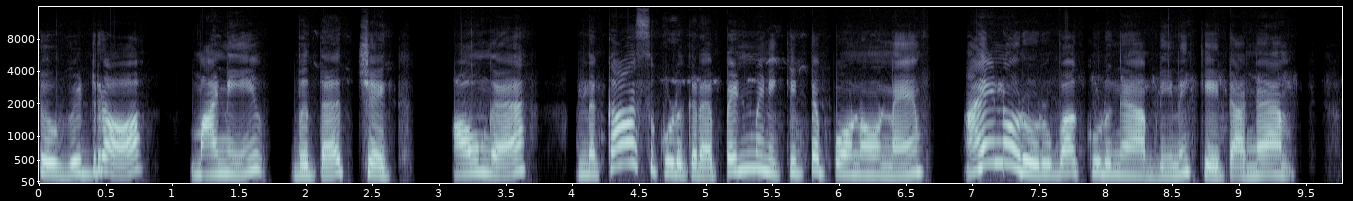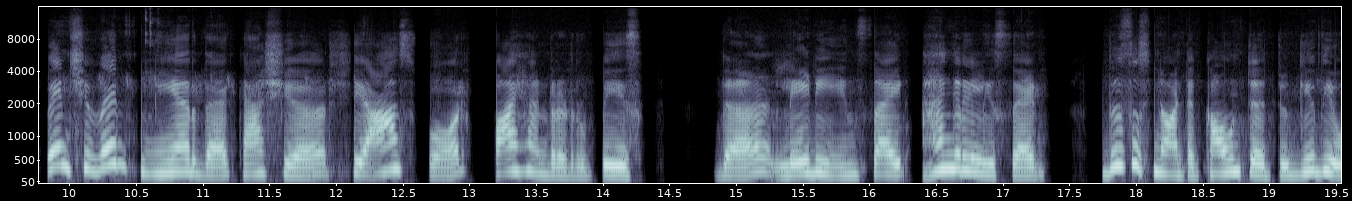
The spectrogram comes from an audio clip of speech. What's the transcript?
to withdraw money with a cheque அவங்க அந்த காசு கொடுக்குற பெண்மணி கிட்ட போனோடனே ஐநூறு ரூபாய் கொடுங்க அப்படின்னு கேட்டாங்க when she went near the cashier she ஆஸ் for five hundred rupees the lady inside angrily said this is not a counter to give you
